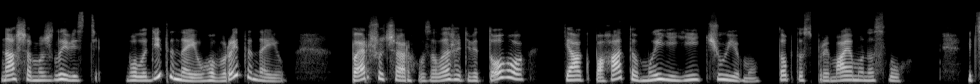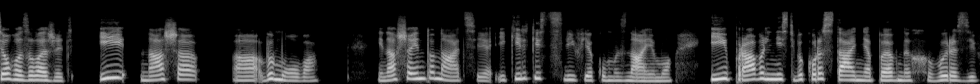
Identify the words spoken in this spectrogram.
наша можливість володіти нею, говорити нею, в першу чергу залежить від того, як багато ми її чуємо, тобто сприймаємо на слух. Від цього залежить і наша а, вимова, і наша інтонація, і кількість слів, яку ми знаємо, і правильність використання певних виразів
